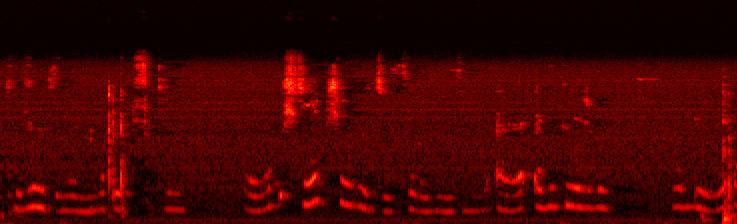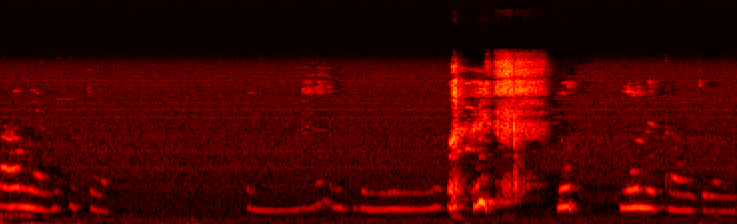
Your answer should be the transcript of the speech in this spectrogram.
Potwierdzające mam mapeczki. O, napiszcie jak się wiecie, co robicie. E, edytuję, żeby nie było. A, nie, i to. No, monetą zrobię.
